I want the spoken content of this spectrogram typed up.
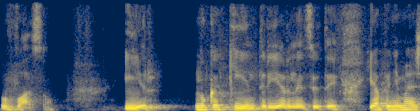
в вазу? Ир, ну какие интерьерные цветы? Я, понимаешь,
